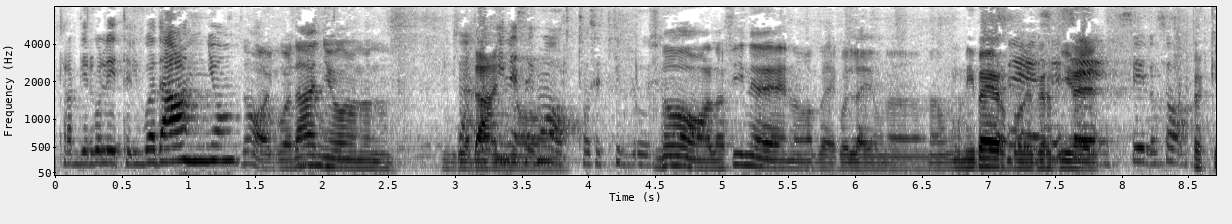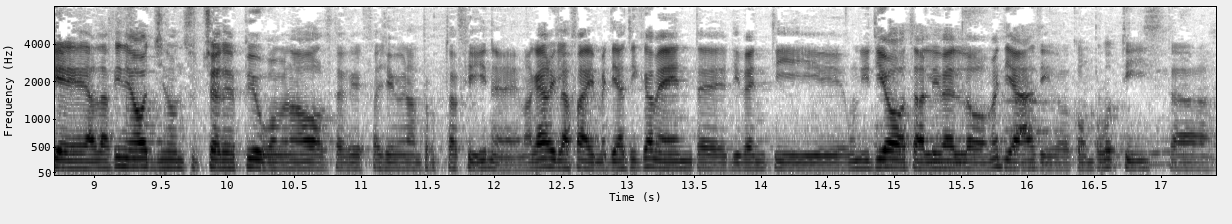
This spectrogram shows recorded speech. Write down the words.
tra virgolette, il guadagno? No, il guadagno Cioè, guadagno... alla fine sei morto se ti bruci. No, alla fine, no, vabbè, quella è una, una- un'iperbole Sì, per sì, dire... sì, sì, lo so. Perché alla fine oggi non succede più come una volta che facevi una brutta fine, magari la fai mediaticamente, diventi un idiota a livello mediatico, complottista,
